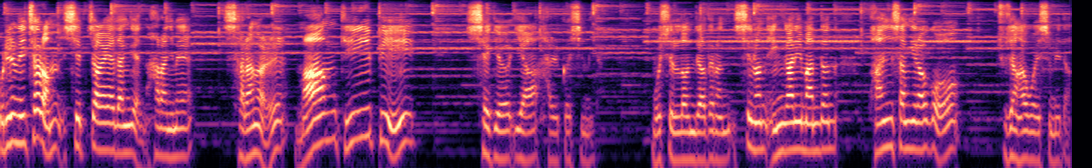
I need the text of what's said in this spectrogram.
우리는 이처럼 십자가에 담긴 하나님의 사랑을 마음 깊이 새겨야 할 것입니다. 무신론자들은 신은 인간이 만든 환상이라고 주장하고 있습니다.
